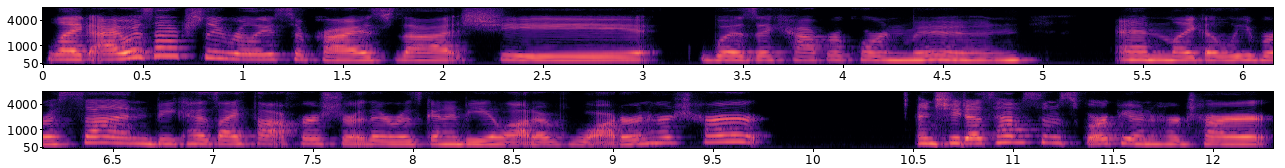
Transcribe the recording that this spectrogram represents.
Like I was actually really surprised that she was a Capricorn moon and like a Libra sun because I thought for sure there was going to be a lot of water in her chart. And she does have some Scorpio in her chart,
